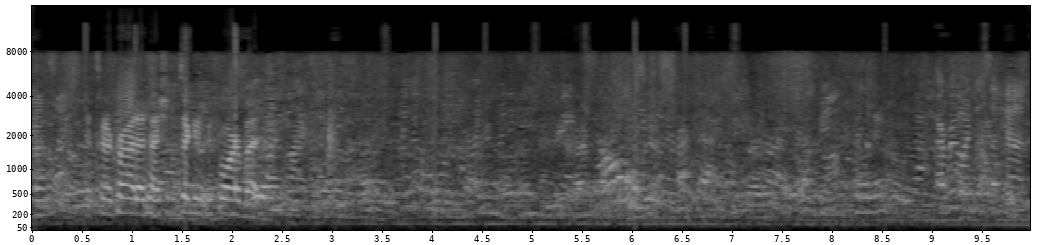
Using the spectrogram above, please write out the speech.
It's kind of crowded. I should have taken it before, but. Everyone does a hand.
